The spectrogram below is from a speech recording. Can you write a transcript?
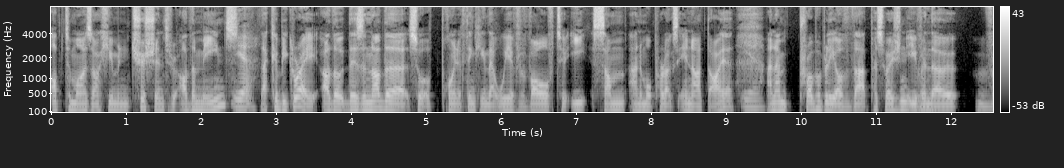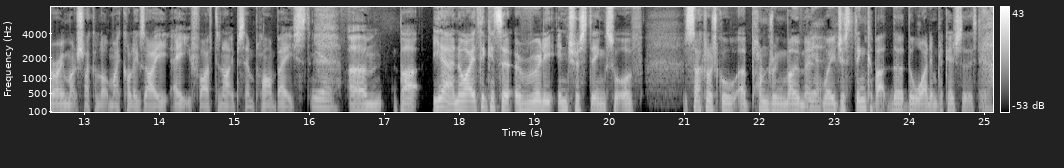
optimize our human nutrition through other means. Yeah. That could be great. Although there's another sort of point of thinking that we have evolved to eat some animal products in our diet. Yeah. And I'm probably of that persuasion, even though very much like a lot of my colleagues, I eat 85 to 90% plant based. Yeah. Um, but yeah, no, I think it's a, a really interesting sort of psychological uh, pondering moment Yeah. where you just think about the, the wide implications of this.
